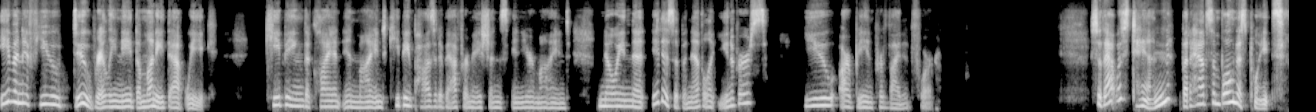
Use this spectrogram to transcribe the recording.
even if you do really need the money that week, keeping the client in mind, keeping positive affirmations in your mind, knowing that it is a benevolent universe, you are being provided for. So that was 10, but I have some bonus points.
